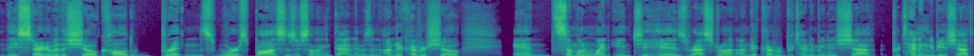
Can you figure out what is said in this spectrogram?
they started with a show called Britain's Worst Bosses or something like that, and it was an undercover show. And someone went into his restaurant undercover, pretending to be a chef, pretending to be a chef,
